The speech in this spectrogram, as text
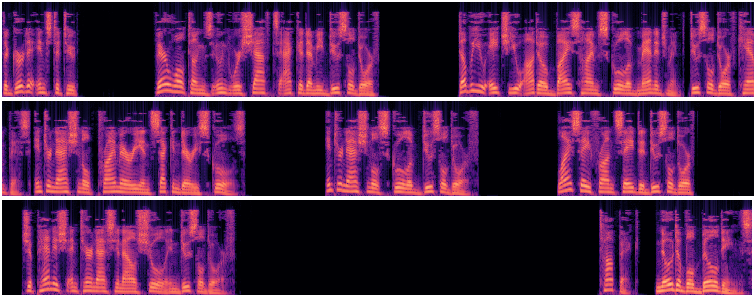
The Goethe Institute Verwaltungs- und Wirtschaftsakademie Düsseldorf WHU Otto Beisheim School of Management Düsseldorf Campus International Primary and Secondary Schools International School of Düsseldorf Lycée Français de Düsseldorf Japanische Internationalschule in Düsseldorf. Notable buildings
